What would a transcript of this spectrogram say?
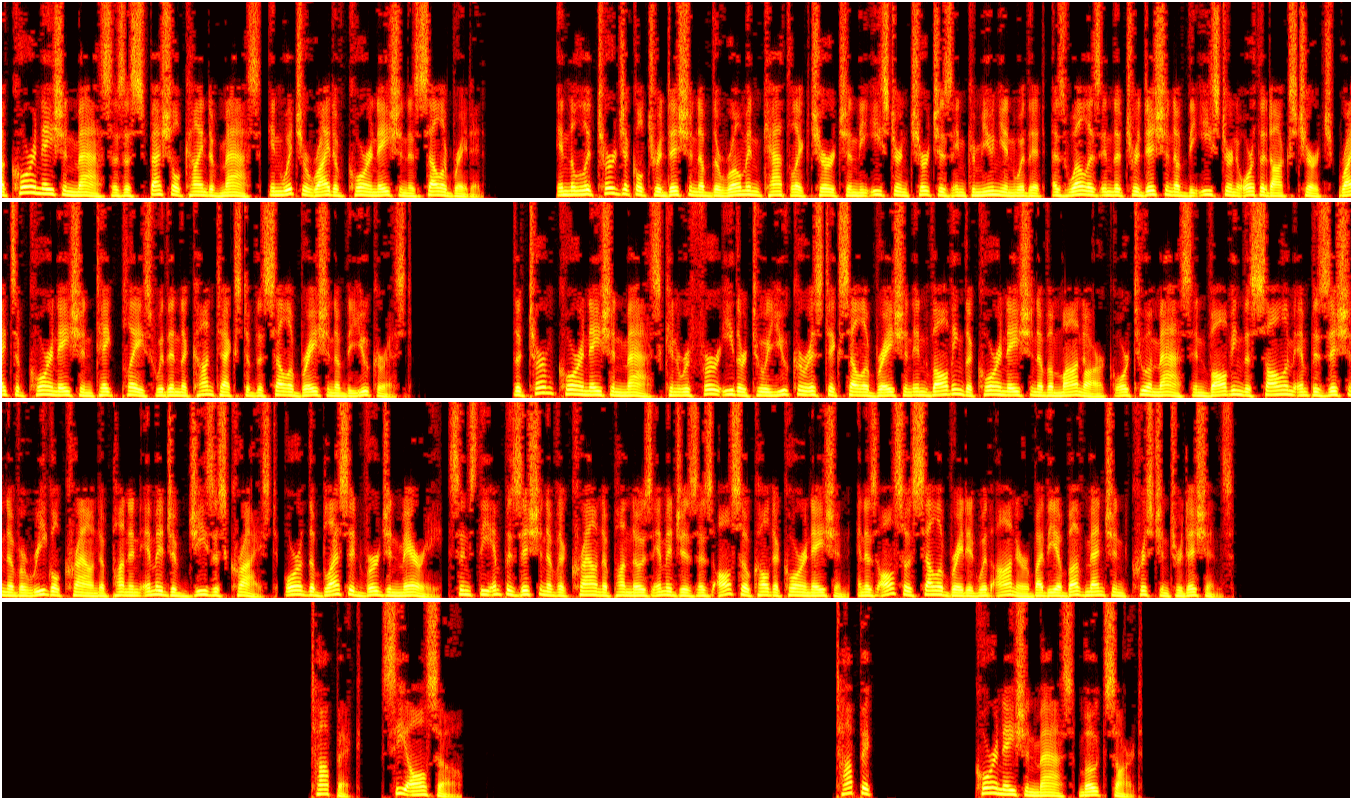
A coronation mass is a special kind of mass, in which a rite of coronation is celebrated. In the liturgical tradition of the Roman Catholic Church and the Eastern Churches in communion with it, as well as in the tradition of the Eastern Orthodox Church, rites of coronation take place within the context of the celebration of the Eucharist. The term coronation mass can refer either to a Eucharistic celebration involving the coronation of a monarch or to a mass involving the solemn imposition of a regal crown upon an image of Jesus Christ, or of the Blessed Virgin Mary, since the imposition of a crown upon those images is also called a coronation, and is also celebrated with honor by the above-mentioned Christian traditions. See also Coronation Mass Mozart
